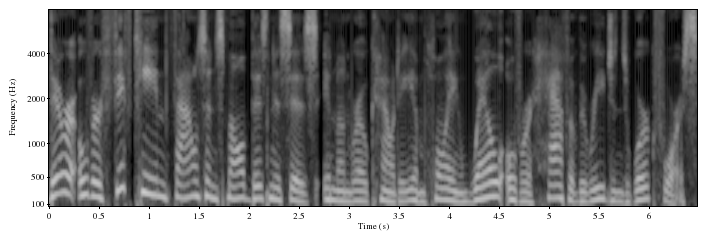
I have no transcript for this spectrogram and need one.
There are over 15,000 small businesses in Monroe County employing well over half of the region's workforce.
